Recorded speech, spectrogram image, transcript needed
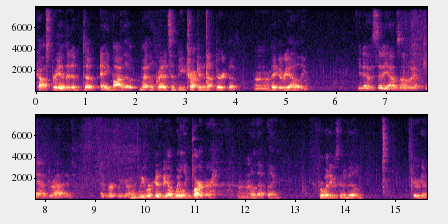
cost prohibitive to A, buy the wetland credits and B, truck in enough dirt to Mhm. make it reality. You know, the city I was all the way up Canada Drive at Berkeley Drive. We were gonna be a willing partner Mhm. on that thing for what he was gonna build. Here we go.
